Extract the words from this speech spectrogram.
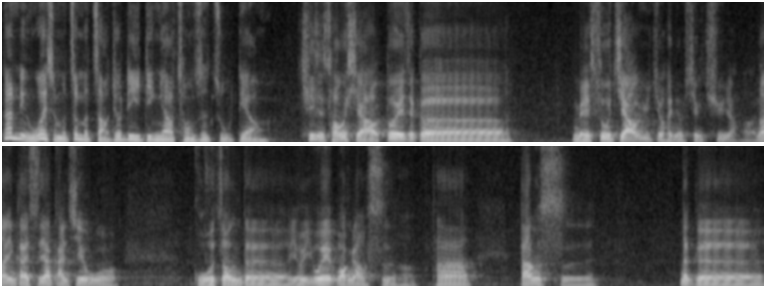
那你为什么这么早就立定要从事竹雕？其实从小对这个美术教育就很有兴趣啊，哈，那应该是要感谢我国中的有一位汪老师哈，他当时那个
